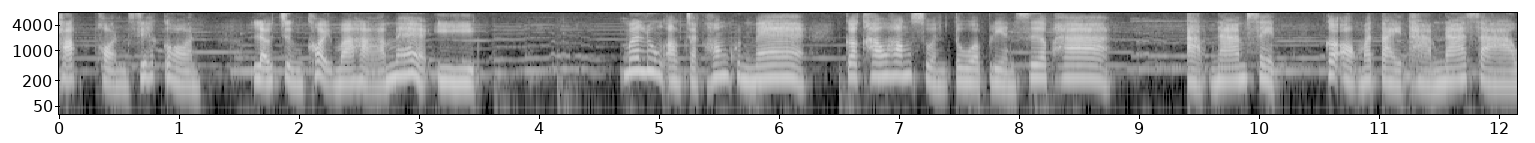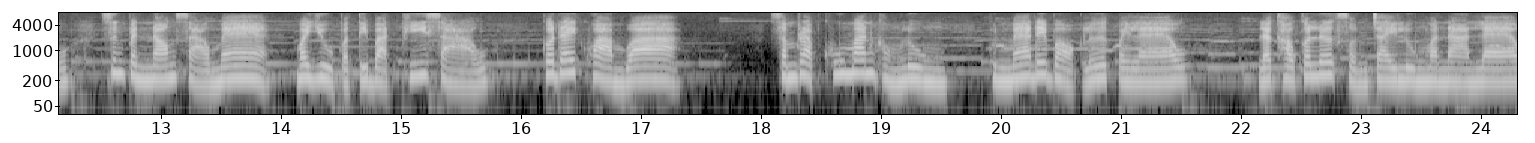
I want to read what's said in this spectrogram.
พักผ่อนเสียก่อน แล้วจึงค่อยมาหาแม่อีก เมื่อลุงออกจากห้องคุณแม่ ก็เข้าห้องส่วนตัวเปลี่ยนเสื้อผ้า อาบน้ำเสร็จก็ออกมาไต่ถามน้าสาว ซึ่งเป็นน้องสาวแม่มาอยู่ปฏิบัติพี่สาว ก็ได้ความว่าสำหรับคู่มั่นของลุง คุณแม่ได้บอกเลิกไปแล้ว และเขาก็เลิกสนใจลุงมานานแล้ว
